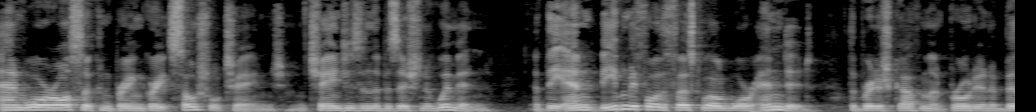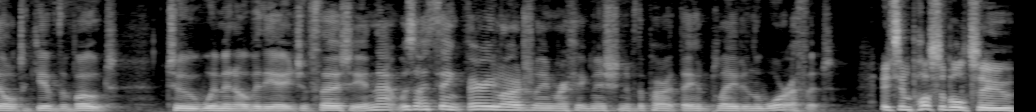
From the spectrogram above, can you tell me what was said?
And war also can bring great social change, changes in the position of women. At the end, even before the First World War ended, the British government brought in a bill to give the vote to women over the age of 30. And that was, I think, very largely in recognition of the part they had played in the war effort. It's impossible to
